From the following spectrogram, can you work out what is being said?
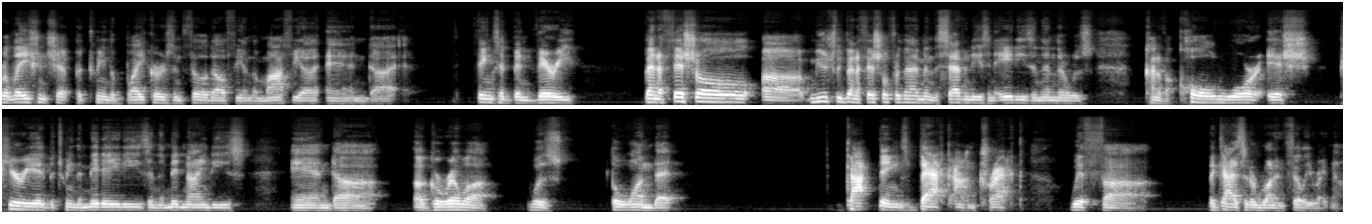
relationship between the bikers in Philadelphia and the mafia. And uh, things had been very beneficial, uh, mutually beneficial for them in the 70s and 80s. And then there was kind of a Cold War ish period between the mid 80s and the mid 90s. And uh, a gorilla was the one that got things back on track with uh, the guys that are running Philly right now.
